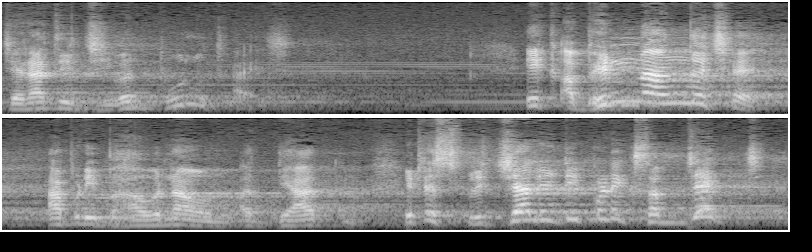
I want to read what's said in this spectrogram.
જેનાથી જીવન પૂરું થાય છે. એક અભિન્ન અંગ છે આપણી ભાવનાઓનું, અધ્યાત્મ. એટલે સ્પિરિચ્યુઆલિટી પણ એક સબ્જેક્ટ છે.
